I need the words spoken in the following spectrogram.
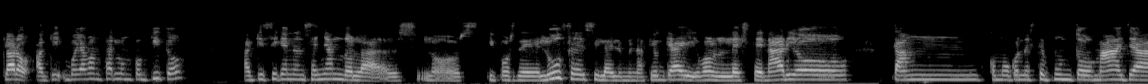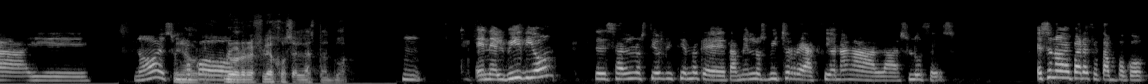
Claro, aquí voy a avanzarlo un poquito. Aquí siguen enseñando las, los tipos de luces y la iluminación que hay. Bueno, el escenario tan como con este punto maya y no es un Mira, poco los reflejos en la estatua. Mm. En el vídeo te salen los tíos diciendo que también los bichos reaccionan a las luces. Eso no me parece tampoco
